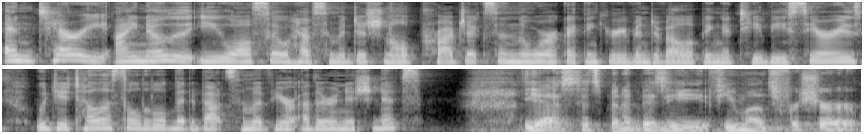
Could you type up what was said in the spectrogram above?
And Terry, I know that you also have some additional projects in the work. I think you're even developing a TV series. Would you tell us a little bit about some of your other initiatives? Yes, it's been a busy few months for sure.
